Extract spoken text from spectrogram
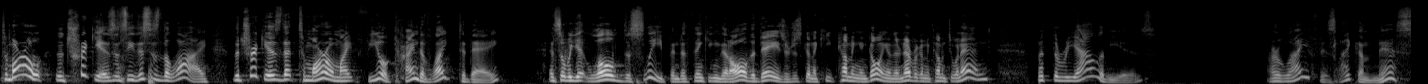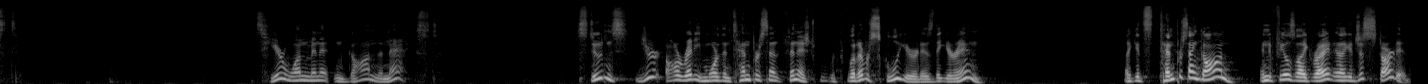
Tomorrow, the trick is, and see, this is the lie, the trick is that tomorrow might feel kind of like today. And so we get lulled to sleep into thinking that all the days are just going to keep coming and going and they're never going to come to an end. But the reality is, our life is like a mist. It's here one minute and gone the next. Students, you're already more than 10% finished with whatever school year it is that you're in. Like it's 10% gone. And it feels like, right? Like it just started.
